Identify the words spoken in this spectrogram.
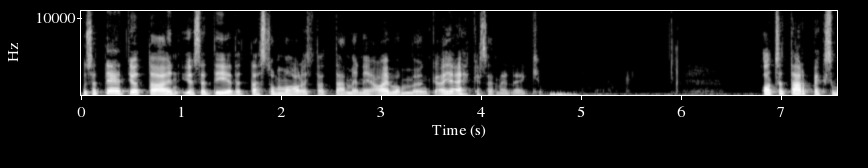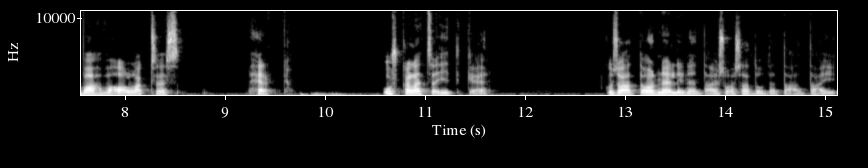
kun sä teet jotain ja sä tiedät, että tässä on mahdollista, että tämä menee aivan mönkään ja ehkä se meneekin. Sä tarpeeksi vahva ollaksesi herkkä? Uskallat sä itkee, kun sä oot onnellinen tai sua satutetaan tai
